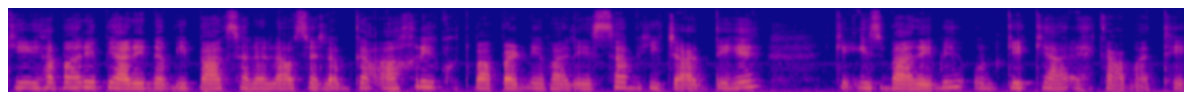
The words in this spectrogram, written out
कि हमारे प्यारे नबी पाक सल्लल्लाहु अलैहि वसल्लम का आखिरी खुतबा पढ़ने वाले सब ही जानते हैं कि इस बारे में उनके क्या अहकाम थे।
